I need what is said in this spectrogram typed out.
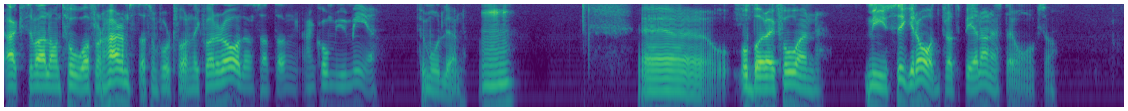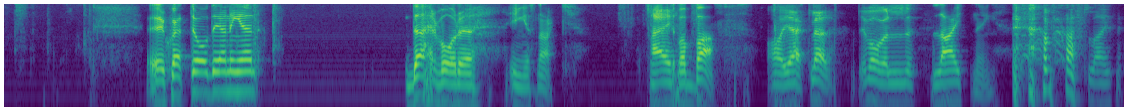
Axevalla och en tvåa från Halmstad som fortfarande är kvar i raden så att han, han kommer ju med förmodligen. mm, och börjar få en mysig rad för att spela nästa gång också. Eh, sjätte avdelningen. Där var det ingen snack. nej, Det var Bass. ja jäklar. Det var väl Lightning. Buzz Lightning.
